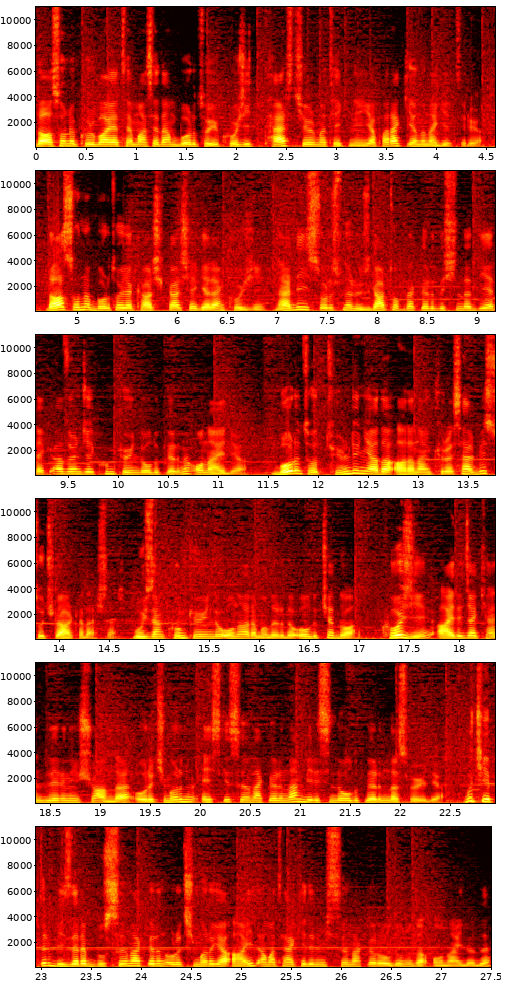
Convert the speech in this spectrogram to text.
Daha sonra kurbağaya temas eden Boruto'yu Koji ters çığırma tekniği yaparak yanına getiriyor. Daha sonra Boruto ile karşı karşıya gelen Koji, neredeyiz sorusuna rüzgar toprakları dışında diyerek az önce kum köyünde olduklarını onaylıyor. Boruto tüm dünyada aranan küresel bir suçlu arkadaşlar. Bu yüzden kum köyünde onu aramaları da oldukça doğal. Koji ayrıca kendilerinin şu anda Orochimaru'nun eski sığınaklarından birisinde olduklarını da söylüyor. Bu chapter bizlere bu sığınakların Orochimaru'ya ait ama terk edilmiş sığınaklar olduğunu da onayladı.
